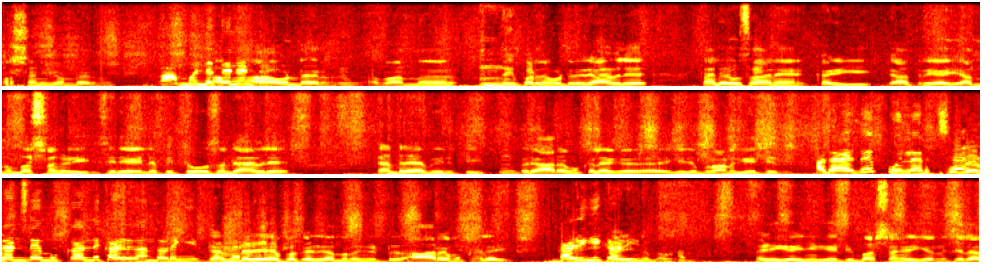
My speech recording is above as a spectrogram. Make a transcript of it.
പ്രശ്നം എനിക്ക് ഉണ്ടായിരുന്നു ആ ഉണ്ടായിരുന്നു. അപ്പൊ അന്ന് ഈ പറഞ്ഞ പോലെ രാവിലെ തലേദിവസം ആനെ കഴുകി രാത്രിയായി. അന്നും ഭക്ഷണം കഴി ശരിയായില്ല. പിറ്റേ ദിവസം രാവിലെ രണ്ടര അഭിരുത്തി ഒരു ആറേ മുക്കാലൊക്കെ കഴിഞ്ഞപ്പോഴാണ് കയറ്റിയത്. അതായത് പുലർച്ചെ രണ്ടേ മുക്കാലിന് കഴുകാൻ തുടങ്ങി രണ്ടര ആയപ്പോൾ കഴുകാൻ തുടങ്ങിയിട്ട് ആറേ മുക്കാലായി. കഴുകി കഴുകി കഴുകി കഴിഞ്ഞ് കയറ്റി ഭക്ഷണം കഴിക്കാൻ. ചില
